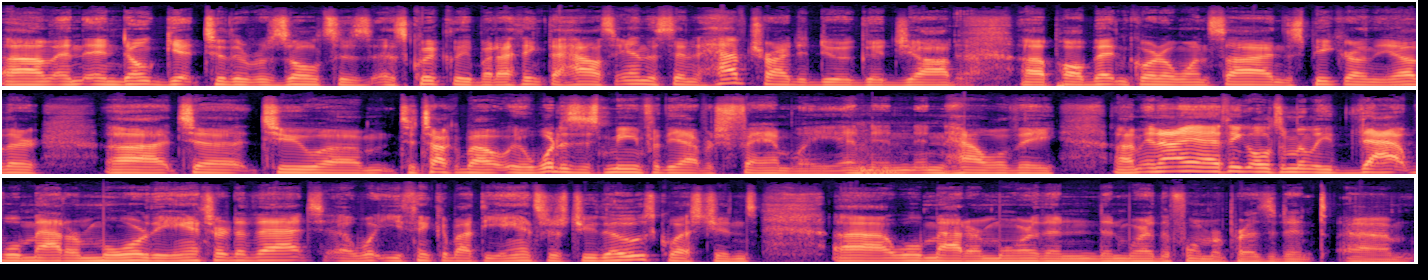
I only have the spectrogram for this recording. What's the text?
um, and and don't get to the results as, as quickly. But I think the House and the Senate have tried to do a good job. Uh, Paul Bettencourt on one side and the Speaker on the other uh, to to um, to talk about you know, what does this mean for the average family and and, and how will they. Um, and I, I think ultimately that will matter more. The answer to that, uh, what you think about the answers to those questions, uh, will matter more than than where the former president um,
